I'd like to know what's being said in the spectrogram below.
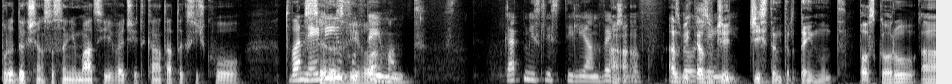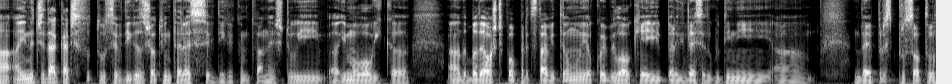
продъкшн с анимации вече и така нататък. Всичко Това не е ли инфотеймент? Как мисли Стилиан вече а, в Аз бих казал, че е чист ентертейнмент. По-скоро, а, а иначе да, качеството се вдига, защото интересът се вдига към това нещо и а, има логика а, да бъде още по-представително и ако е било окей okay, преди 10 години а, да е през просото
